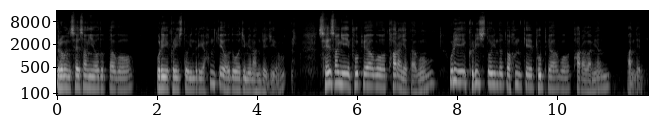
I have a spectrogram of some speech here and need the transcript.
여러분 세상이 어둡다고 우리 그리스도인들이 함께 어두워지면 안 되지요. 세상이 부패하고 타락했다고 우리 그리스도인들도 함께 부패하고 타락하면 안 됩니다.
